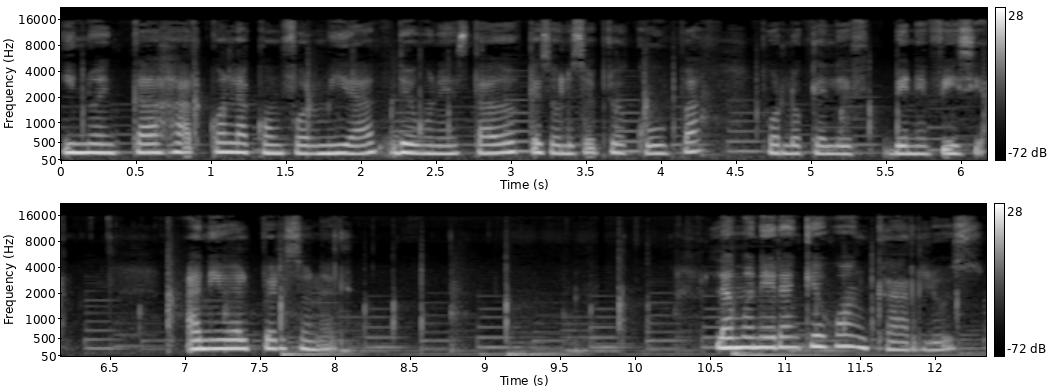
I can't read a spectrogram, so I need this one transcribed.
y no encajar con la conformidad de un Estado que solo se preocupa por lo que le beneficia a nivel personal. La manera en que Juan Carlos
